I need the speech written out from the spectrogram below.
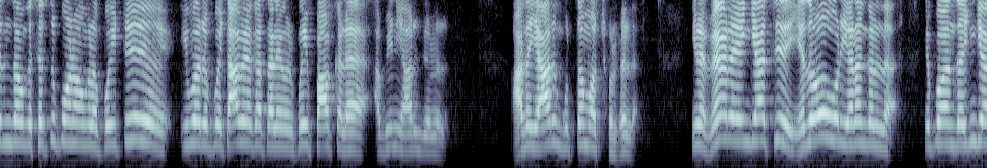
இருந்தவங்க செத்து போனவங்களை போயிட்டு இவர் போய் தாவேகா தலைவர் போய் பார்க்கல அப்படின்னு யாரும் சொல்லலை. அதை யாரும் குத்தமாக சொல்லலை. இல்லை வேற எங்கேயாச்சும் ஏதோ ஒரு இடங்கள்ல இப்போ அந்த இங்கே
